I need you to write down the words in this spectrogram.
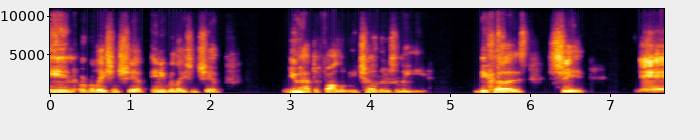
In a relationship, any relationship, you have to follow each other's lead because shit, yeah,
